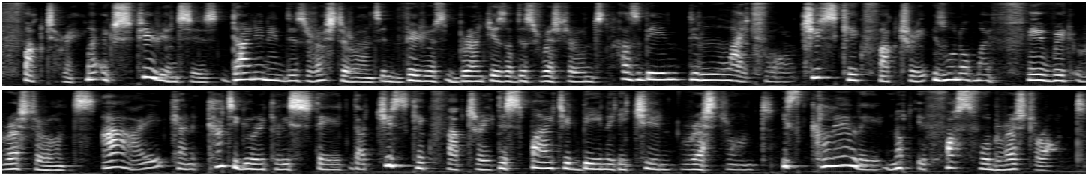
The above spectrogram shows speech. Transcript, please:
Factory. My experiences dining in this restaurant in various branches of this restaurant has been delightful. Cheesecake Factory is one of my favorite restaurants. I can categorically state that Cheesecake Factory, despite it being a chain restaurant, is clearly not a fast food restaurant.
